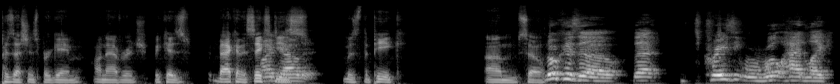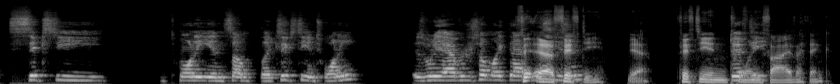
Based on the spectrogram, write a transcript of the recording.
possessions per game on average, because back in the I doubt '60s it. was the peak. Um, so No, because uh, that crazy where Wilt had like 60, 20 and some like 60 and 20 is what he averaged or something like that. the uh, 50, yeah, 50 and 50? 25, I think.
